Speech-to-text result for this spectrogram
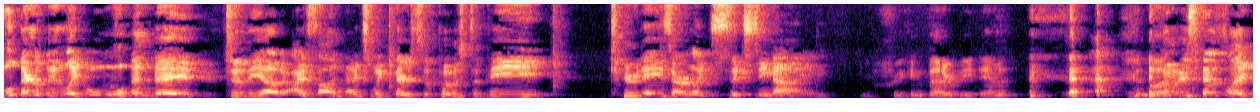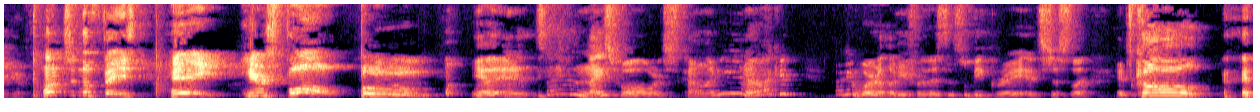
literally like one day to the other. I saw next week there's supposed to be two days are like sixty nine. Freaking better be, damn it. it was just like punch in the face. Hey, here's fall. Boom. Yeah, it's not even a nice fall where it's just kind of like you know I could I could wear a hoodie for this. This would be great. It's just like it's cold.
